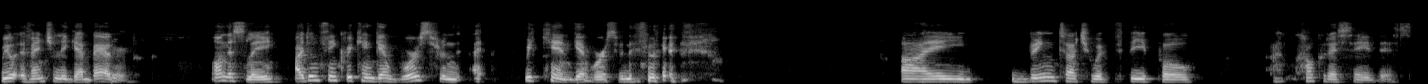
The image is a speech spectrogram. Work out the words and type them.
will eventually get better honestly i don't think we can get worse from I, we can get worse from this i in touch with people uh, how could I say this?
